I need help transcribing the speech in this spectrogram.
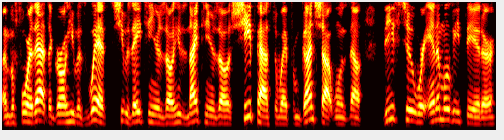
And before that, the girl he was with, she was 18 years old. He was 19 years old. She passed away from gunshot wounds. Now, these two were in a movie theater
